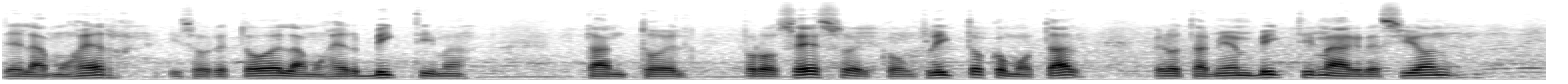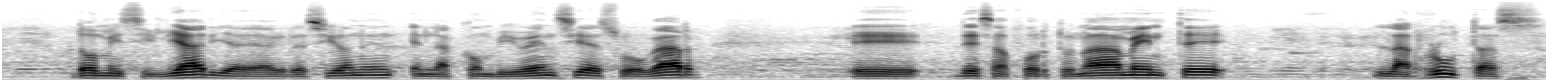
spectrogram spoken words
de la mujer y sobre todo de la mujer víctima, tanto del proceso, del conflicto como tal, pero también víctima de agresión domiciliaria, de agresión en, la convivencia de su hogar. Eh, desafortunadamente las rutas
